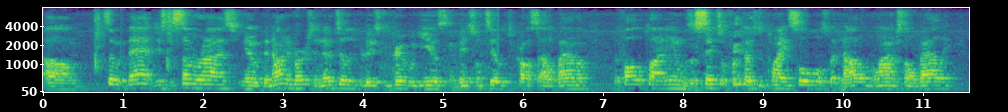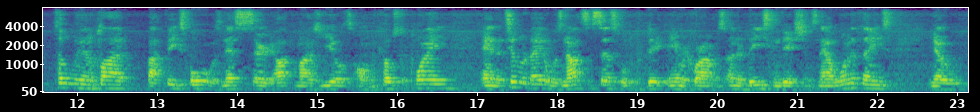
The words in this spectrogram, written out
Um, so with that, just to summarize, you know, the non-inversion and no-tillage produced comparable yields to conventional tillage across Alabama. The fall applied in was essential for coastal plain soils, but not on the limestone valley. Totally unapplied by Feekes 4 was necessary to optimize yields on the coastal plain and the tiller data was not successful to predict N requirements under these conditions. Now, one of the things, you know,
